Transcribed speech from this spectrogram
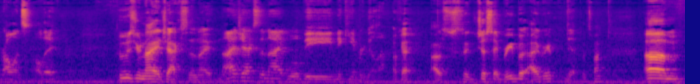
Rollins all day. Who is your Nia Jax of the night? Nia Jax of the night will be Nikki and Brie Bella. Okay. I was just say Brie, but I agree. Yeah. That's fine. Um,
